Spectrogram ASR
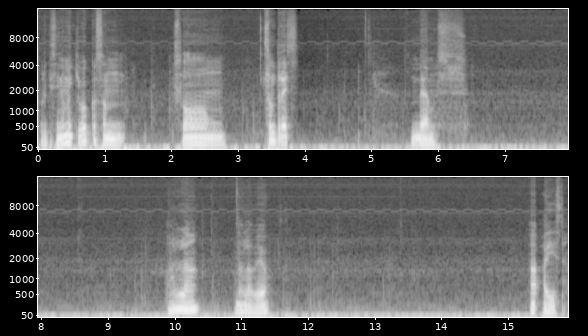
Porque si no me equivoco son... Son... Son tres. Veamos. Hola. No la veo. Ah, ahí está.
